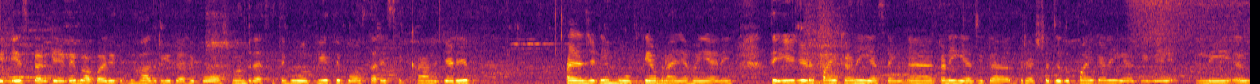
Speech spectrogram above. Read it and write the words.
ਇਸ ਕਰਕੇ ਜਿਹੜੇ ਬਾਬਾ ਜੀ ਦੀ ਬਹਾਦਰੀ ਦਾ ਇਹ ਬਹੁਤ ਸੋਹਣਾ ਦ੍ਰਿਸ਼ ਤੇ ਹੋਰ ਵੀ ਇੱਥੇ ਬਹੁਤ ਸਾਰੇ ਸਿੱਖਾਂ ਦੇ ਜਿਹੜੇ ਜਿਹੜੀਆਂ ਮੂਰਤੀਆਂ ਬਣਾਈਆਂ ਹੋਈਆਂ ਨੇ ਅਤੇ ਇਹ ਜਿਹੜਾ ਭਾਈ ਕਨ੍ਹਈਆ ਸਿੰਘ, ਅਹ ਜੀ ਦਾ ਦ੍ਰਿਸ਼ ਜਦੋਂ ਭਾਈ ਕਨ੍ਹਈਆ ਜੀ ਨੇ ਨੇ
